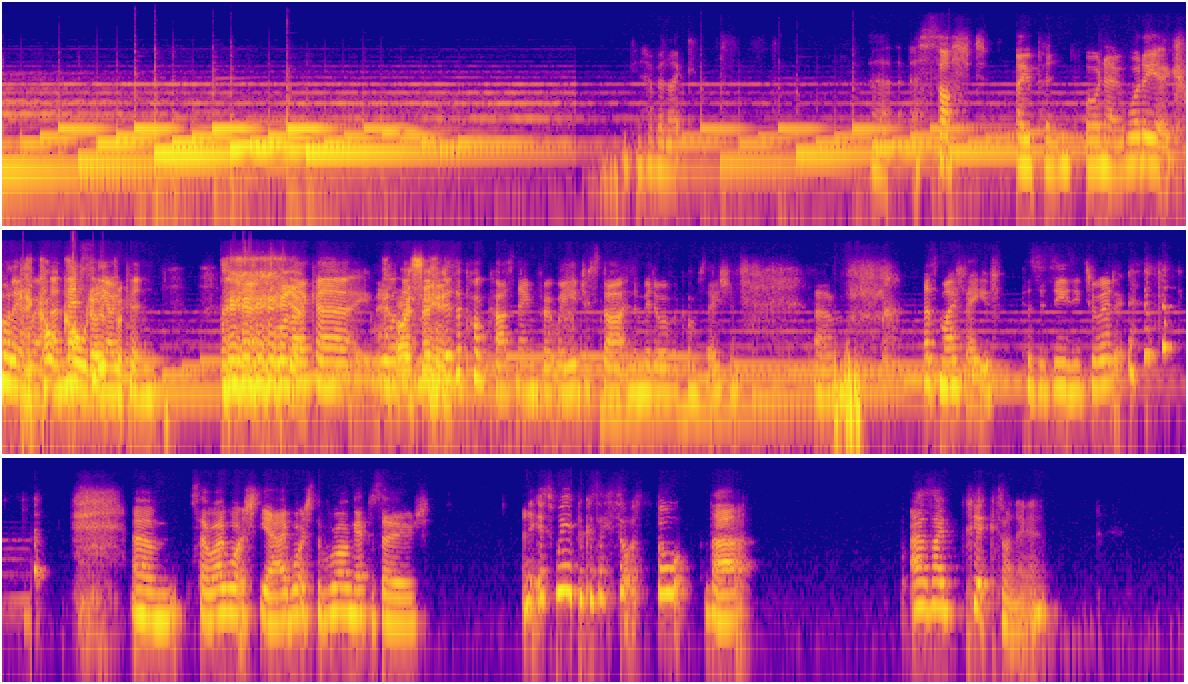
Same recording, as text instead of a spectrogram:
We can have a like a, a soft open, or no, what do you call it? Cold- a messy open. open. Yeah, or Yeah. like a, well, Oh, I there's- see. There's a podcast name for it where you just start in the middle of a conversation. Um, that's my fave because it's easy to edit. um, so I watched, yeah, I watched the wrong episode, and it's weird because I sort of thought that as I clicked on it,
